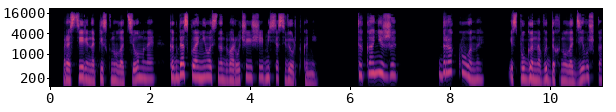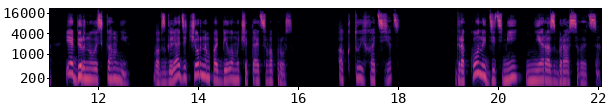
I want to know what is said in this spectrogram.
– растерянно пискнула темная, когда склонилась над ворочающимися свертками. «Так они же Драконы! Испуганно выдохнула девушка и обернулась ко мне. Во взгляде черным по белому читается вопрос. А кто их отец? Драконы детьми не разбрасываются.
